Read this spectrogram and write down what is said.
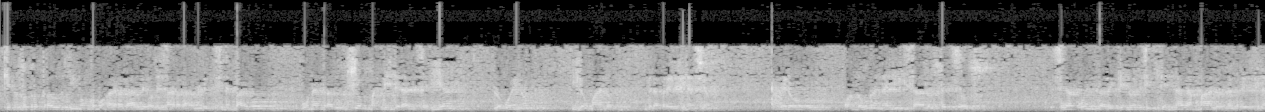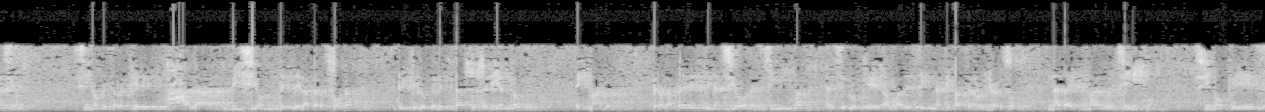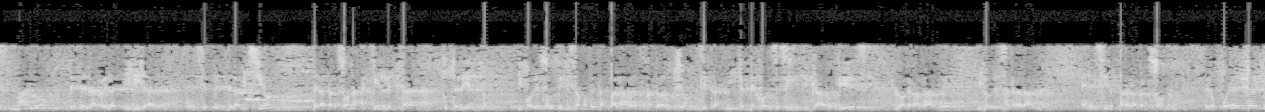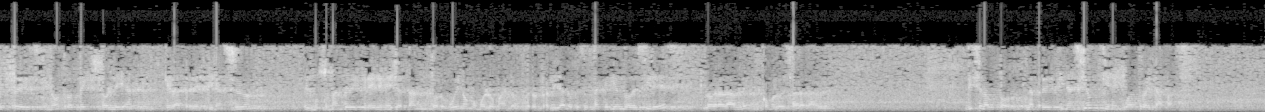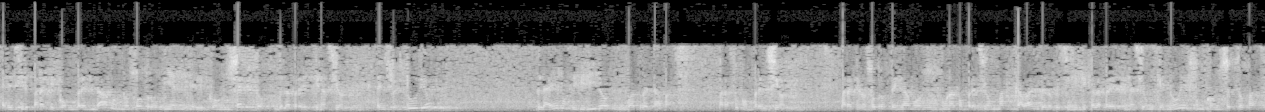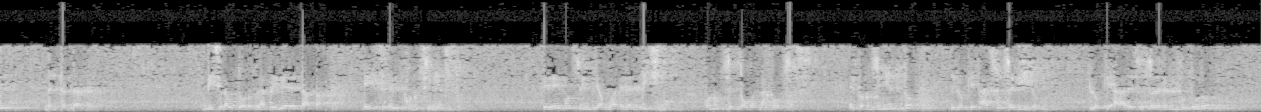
que nosotros traducimos como agradable o desagradable. Sin embargo, una traducción más literal sería lo bueno y lo malo de la predestinación. Pero cuando uno analiza los textos, se da cuenta de que no existe nada malo en la predestinación, sino que se refiere a la visión desde la persona de que lo que le está sucediendo es malo. Pero la predestinación en sí misma, es decir, lo que Allah designa que pasa en el universo, nada es malo en sí mismo sino que es malo desde la relatividad, es decir, desde la visión de la persona a quien le está sucediendo. Y por eso utilizamos estas palabras en la traducción que transmiten mejor ese significado que es lo agradable y lo desagradable, es decir, para la persona. Pero puede ser que ustedes en otro texto lean que la predestinación el musulmán debe creer en ella tanto lo bueno como lo malo, pero en realidad lo que se está queriendo decir es lo agradable como lo desagradable. Dice el autor, la predestinación tiene cuatro etapas. Es decir, para que comprendamos nosotros bien el concepto de la predestinación en su estudio, la hemos dividido en cuatro etapas para su comprensión para que nosotros tengamos una comprensión más cabal de lo que significa la predestinación, que no es un concepto fácil de entender. Dice el autor, la primera etapa es el conocimiento. Creemos en que Allah el Altísimo conoce todas las cosas. El conocimiento de lo que ha sucedido, lo que ha de suceder en el futuro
